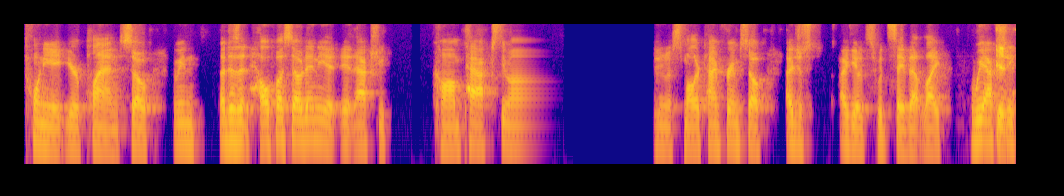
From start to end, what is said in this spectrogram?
28 year plan. So, I mean, that doesn't help us out any, it, it actually compacts the amount in a smaller time frame. So I just, I guess would say that like, we actually,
